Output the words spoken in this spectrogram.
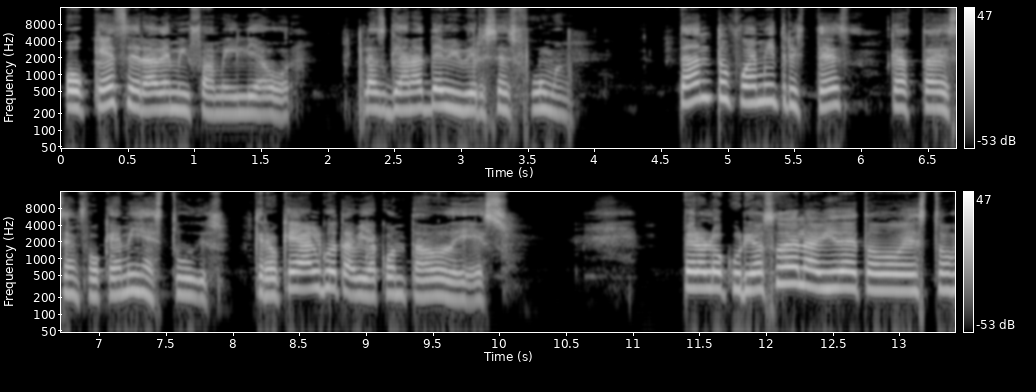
¿O qué será de mi familia ahora? Las ganas de vivir se esfuman. Tanto fue mi tristeza que hasta desenfoqué mis estudios. Creo que algo te había contado de eso. Pero lo curioso de la vida de todo esto,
